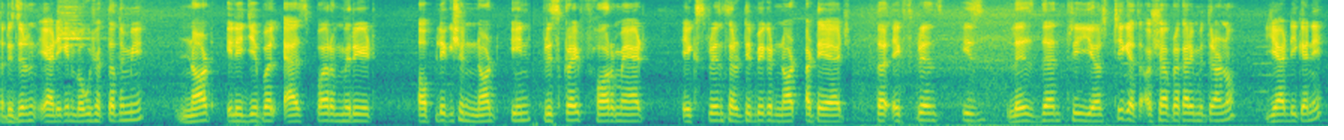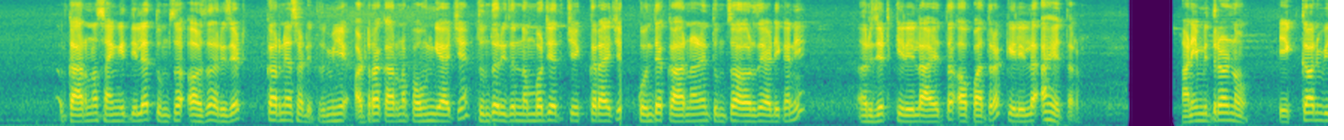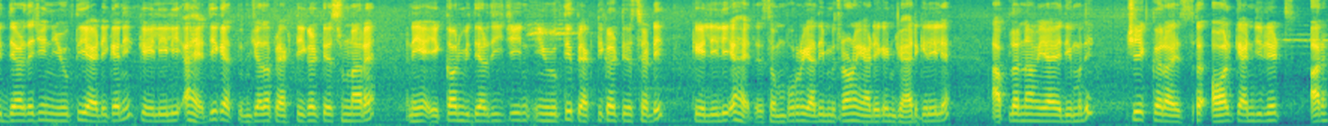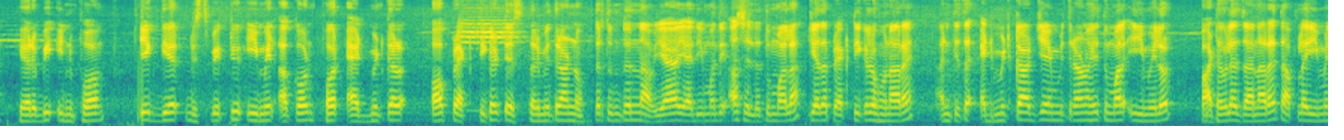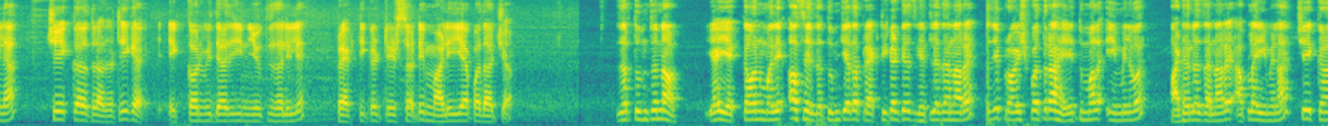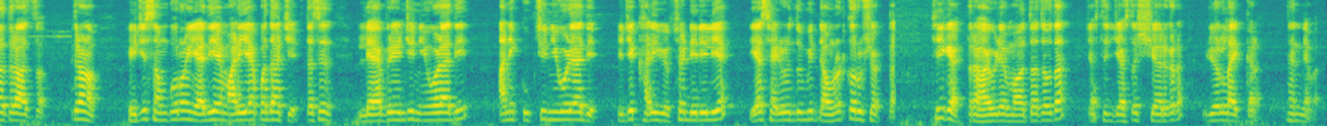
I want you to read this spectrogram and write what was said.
तर रिझन या ठिकाणी बघू शकता तुम्ही. Not eligible as per merit application not in prescribed format experience certificate not attach तर experience is less than three years ठीक आहे तर अशा प्रकारे मित्रांनो या ठिकाणी कारणं सांगितलेल्या तुमचा अर्ज रिजेक्ट करण्यासाठी. तर तुम्ही अठरा कारणं पाहून घ्यायचे. तुमचं रिझन नंबर जे आहे चेक करायचे. कोणत्या कारणाने तुमचा अर्ज या ठिकाणी रिजेक्ट केलेला आहे तर अपात्र केलेला आहे तर. आणि मित्रांनो एकावन्न विद्यार्थ्याची नियुक्ती या ठिकाणी केलेली आहे. ठीक आहे? तुमची आता प्रॅक्टिकल टेस्ट होणार आहे आणि या एकावन्न विद्यार्थीची नियुक्ती प्रॅक्टिकल टेस्टसाठी केलेली आहे. तर संपूर्ण यादी मित्रांनो या ठिकाणी जाहीर केलेली आहे. आपलं नाव या यादीमध्ये चेक करायचं. तर all candidates are hereby inform check their respective email account for admit card of practical test तर मित्रांनो तर तुमचं नाव या यादीमध्ये असेल तर तुम्हाला जे आता प्रॅक्टिकल होणार आहे आणि त्याचं ॲडमिट कार्ड जे आहे मित्रांनो हे तुम्हाला ईमेलवर पाठवल्या जाणार आहे. तर आपला ईमेल हा चेक करत राहतं ठीक आहे? एकावन्न विद्यार्थ्यांची नियुक्ती झालेली आहे प्रॅक्टिकल टेस्टसाठी माळी या पदाच्या. जर तुमचं नाव या एक्कावन्नमध्ये असेल तर तुमची आता प्रॅक्टिकल टेस्ट घेतल्या जाणार आहे. जे प्रवेशपत्र आहे हे तुम्हाला ईमेलवर पाठवलं जाणार आहे. आपला ईमेल हा चेक करत राहायचं. मित्रांनो ही जी संपूर्ण यादी आहे माळी या पदाची तसेच लायब्ररीची निवड यादी आणि कुकची निवड यादी ही जी खाली वेबसाईट दिलेली आहे या साईडवरून तुम्ही डाउनलोड करू शकता. ठीक आहे? तर हा व्हिडिओ महत्त्वाचा होता. जास्तीत जास्त शेअर करा. व्हिडिओला लाईक करा. धन्यवाद.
